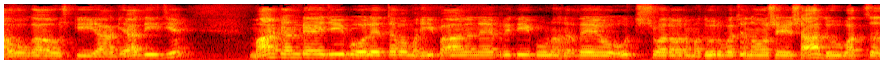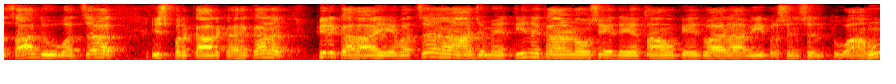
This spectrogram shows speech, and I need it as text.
होगा उसकी आज्ञा दीजिए। मार्कंडे जी बोले, तब महीपाल ने प्रीतिपूर्ण हृदय, उच्च और मधुर वचनों से, साधु वत्स साधु वत्स, इस प्रकार कहकर फिर कहा, हे वत्स, आज मैं तीन कारणों से देवताओं के द्वारा भी प्रशंसित हुआ हूँ।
